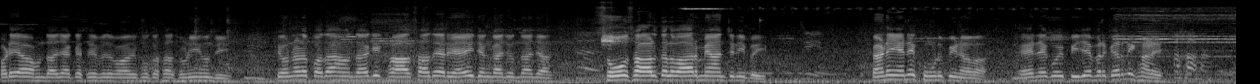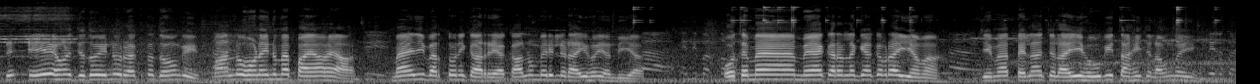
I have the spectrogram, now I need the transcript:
ਪੜਿਆ ਹੁੰਦਾ ਜਾਂ ਕਿਸੇ ਵਿਦਵਾਨ ਕੋਲ ਕਥਾ ਸੁਣੀ ਹੁੰਦੀ ਤੇ ਉਹਨਾਂ ਨੂੰ ਪਤਾ ਹੁੰਦਾ ਕਿ ਖਾਲਸਾ ਤੇ ਰਿਹਾ ਹੀ ਜੰਗਾਂ ਜੁੰਦਾਂ 'ਚ 100 ਸਾਲ ਤਲਵਾਰ ਮਿਆਨ 'ਚ ਨਹੀਂ ਪਈ। ਜੀ। ਭੈਣੇ ਇਹਨੇ ਖੂਨ ਪੀਣਾ ਵਾ। ਇਹਨੇ ਕੋਈ ਪੀਜੇ 버ਗਰ ਨਹੀਂ ਖਾਣੇ। ਤੇ ਇਹ ਹੁਣ ਜਦੋਂ ਇਹਨੂੰ ਰਕਤ ਦੋਗੇ ਮੰਨ ਲਓ ਹੁਣ ਇਹਨੂੰ ਮੈਂ ਪਾਇਆ ਹੋਇਆ। ਮੈਂ ਇਹਦੀ ਵਰਤੋਂ ਨਹੀਂ ਕਰ ਰਿਹਾ। ਕੱਲ ਨੂੰ ਮੇਰੀ ਲੜਾਈ ਹੋ ਜਾਂਦੀ ਆ। ਵਰਤੋਂ ਉੱਥੇ ਮੈਂ ਮੈਂ ਕਰਨ ਲੱਗਿਆ ਘਬਰਾਈ ਜਾਵਾਂ। ਜੇ ਮੈਂ ਪਹਿਲਾਂ ਚਲਾਈ ਹੋਊਗੀ ਤਾਂ ਹੀ ਚਲਾਉਂਗਾ ਜੀ। ਬਿਲਕੁਲ।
